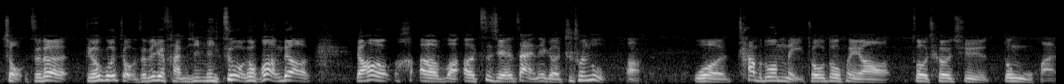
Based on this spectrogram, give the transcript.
肘子的德国肘子的一个餐厅，名字我都忘掉了。然后呃，往呃字节在那个知春路啊，我差不多每周都会要坐车去东五环，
